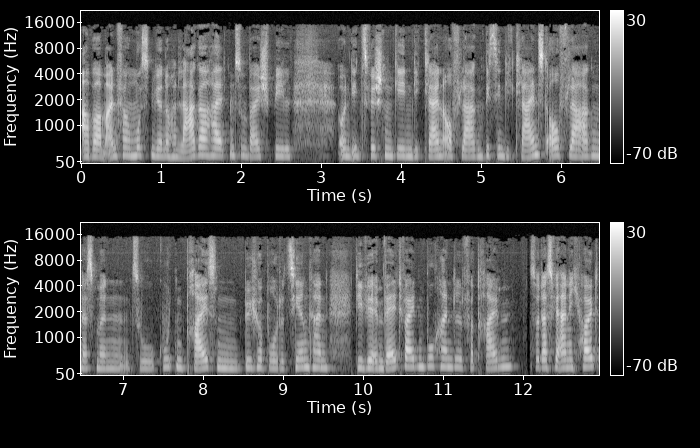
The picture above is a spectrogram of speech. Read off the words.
aber am Anfang mussten wir noch ein Lager halten zum Beispiel. Und inzwischen gehen die Kleinauflagen bis in die Kleinstauflagen, dass man zu guten Preisen Bücher produzieren kann, die wir im weltweiten Buchhandel vertreiben, sodass wir eigentlich heute,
